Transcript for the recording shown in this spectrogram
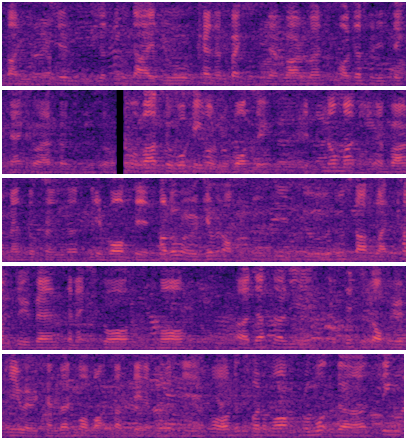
studies. If the things that I do can affect the environment, I'll definitely take the actual effort to do so Some of us who are working on robotics. It's not much environmental friendliness involved in. However, we're given opportunities to do stuff like come to events and explore more, uh, definitely this is an opportunity where we can learn more about sustainability. Or furthermore, promote the things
